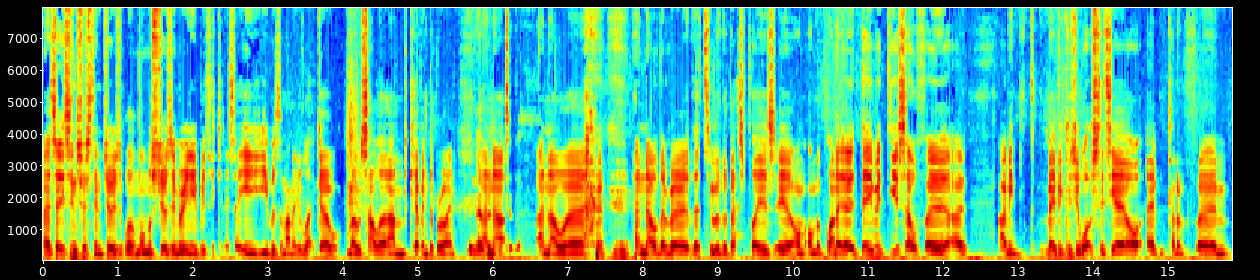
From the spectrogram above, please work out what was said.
uh, so it's interesting. Jose, what must Jose Mourinho be thinking? Say he, he was the man who let go Mo Salah and Kevin De Bruyne, and now and now uh, and now they're uh, they're two of the best players uh, on on the planet. Uh, David, yourself, uh, I mean, maybe because you watch City or kind of um,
